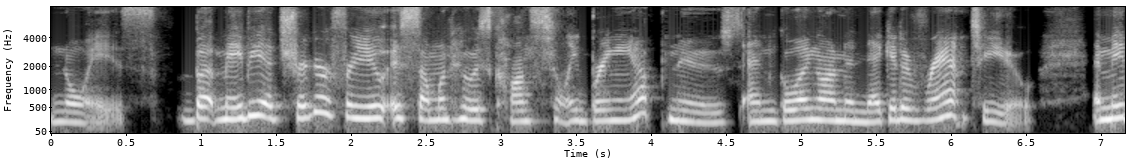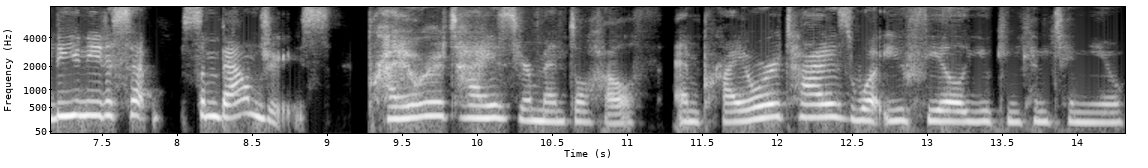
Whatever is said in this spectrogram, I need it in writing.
noise. But maybe a trigger for you is someone who is constantly bringing up news and going on a negative rant to you. And maybe you need to set some boundaries. Prioritize your mental health and prioritize what you feel you can continue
